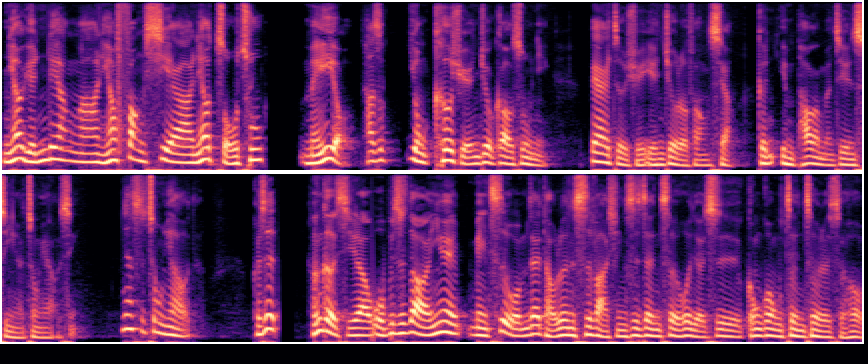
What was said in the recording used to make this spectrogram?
你要原谅啊，你要放下啊，你要走出。没有，它是用科学研究告诉你被害者学研究的方向跟 empowerment 这件事情的重要性，那是重要的。很可惜了，我不知道，因为每次我们在讨论司法刑事政策或者是公共政策的时候，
